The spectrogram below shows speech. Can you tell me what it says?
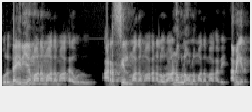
ஒரு தைரியமான மாதமாக ஒரு அரசியல் மாதமாக நல்ல ஒரு அனுகூலம் உள்ள மாதமாகவே அமைகிறது.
